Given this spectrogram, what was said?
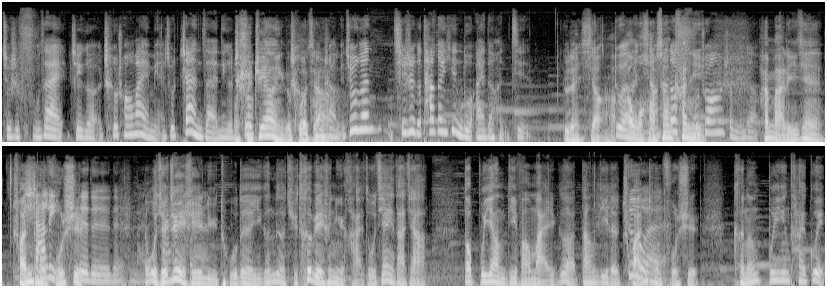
就是伏在这个车窗外面，就站在那个哦车、是这样一个车国家，棚上面，就跟其实跟它跟印度挨得很近，有点像哈。对，啊，我好像。看你装什么的，还买了一件传统服饰。对对对我觉得这也是旅途的一个乐趣，特别是女孩子。我建议大家到不一样的地方买一个当地的传统服饰，可能不一定太贵，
